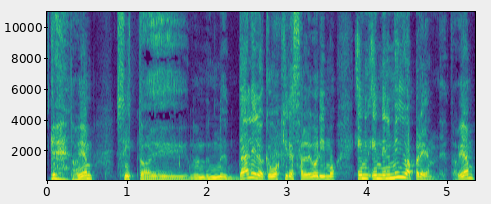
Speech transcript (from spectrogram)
¿Está bien? Insisto, eh, dale lo que vos quieras al algoritmo. En, en el medio aprende, ¿está bien?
